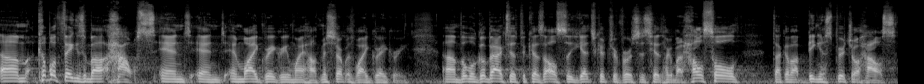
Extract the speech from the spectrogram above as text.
um, a couple of things about house and, and, and why Gregory and why house. Let me start with why Gregory. Um, but we'll go back to this because also you get scripture verses here talk about household, talk about being a spiritual house.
